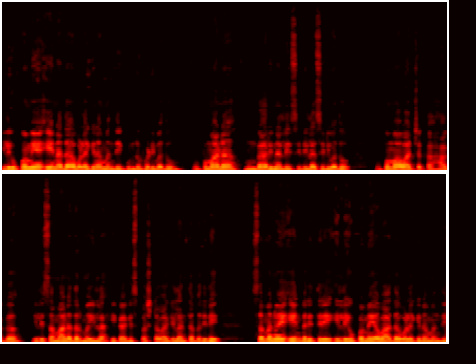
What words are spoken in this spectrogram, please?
ಇಲ್ಲಿ ಉಪಮೇಯ ಏನದ? ಒಳಗಿನ ಮಂದಿ ಗುಂಡು ಹೊಡೆಯುವುದು ಉಪಮಾನ ಮುಂಗಾರಿನಲ್ಲಿ ಸಿಡಿಲ ಸಿಡಿಯುವುದು ಉಪಮಾವಾಚಕ ಹಾಗ. ಇಲ್ಲಿ ಸಮಾನ ಧರ್ಮ ಇಲ್ಲ, ಹೀಗಾಗಿ ಸ್ಪಷ್ಟವಾಗಿಲ್ಲ ಅಂತ ಬರೀರಿ. ಸಮನ್ವಯ ಏನು ಬರೀತೀರಿ? ಇಲ್ಲಿ ಉಪಮೇಯವಾದ ಒಳಗಿನ ಮಂದಿ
